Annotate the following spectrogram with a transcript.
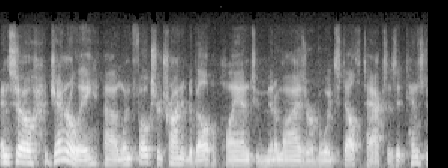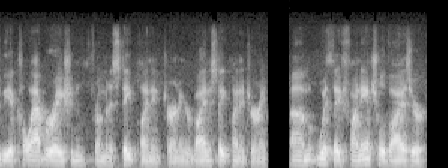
And so, generally, uh, when folks are trying to develop a plan to minimize or avoid stealth taxes, it tends to be a collaboration from an estate planning attorney or by an estate planning attorney um, with a financial advisor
